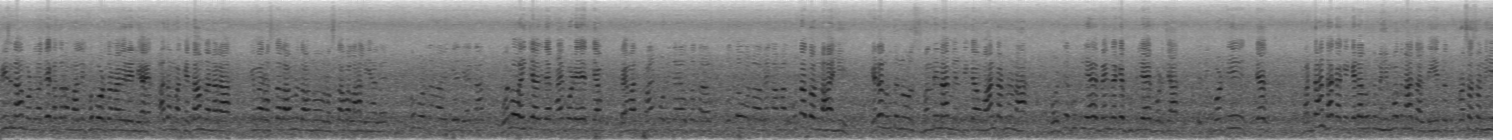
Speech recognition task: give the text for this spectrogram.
ब्रिज ना म्हणलं ते खतर माली खूप अडचण आलेली आहे. आज आम्हा खेताम जाणारा किंवा रस्ता लावून जाऊन रस्तावाला हाली लिहाले खूप अडचण आली गेली आहे का बोलो आहे की अगदी पाय पडे त्या टायमात पाय पडू जाय होतं तर. होतं बोलो आहे आम्हाला उतार तर नाही. गेल्याला उतरून संधी ना मिळते किंवा वाहन काढणं ना फोडचे फुटली आहे बँक जागे फुटली आहे फोडच्या तर ती फोडती त्या मतदान था कि केडाल उतन हिम्मत ना चलती है तो प्रशासन ही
